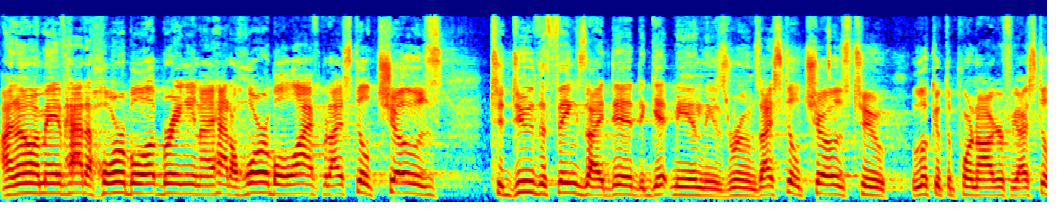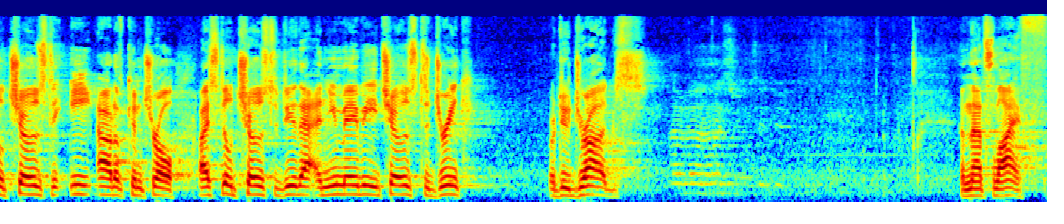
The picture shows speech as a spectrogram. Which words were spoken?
I know I may have had a horrible upbringing, I had a horrible life, but I still chose to do the things I did to get me in these rooms. I still chose to look at the pornography. I still chose to eat out of control. I still chose to do that. And you maybe chose to drink or do drugs. And that's life.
